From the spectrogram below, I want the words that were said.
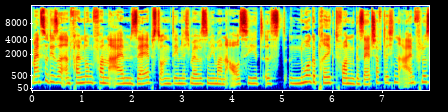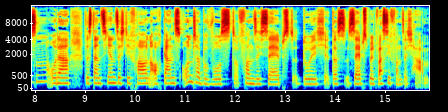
Meinst du, diese Entfremdung von einem selbst und dem nicht mehr wissen, wie man aussieht, ist nur geprägt von gesellschaftlichen Einflüssen oder distanzieren sich die Frauen auch ganz unterbewusst von sich selbst durch das Selbstbild, was sie von sich haben?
